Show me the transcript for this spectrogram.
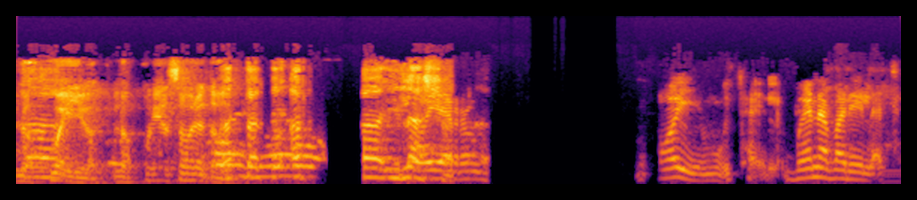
Los cuellos, los cuellos sobre todo. hasta, hasta hilacha. Oye, mucha buena para hilacha.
